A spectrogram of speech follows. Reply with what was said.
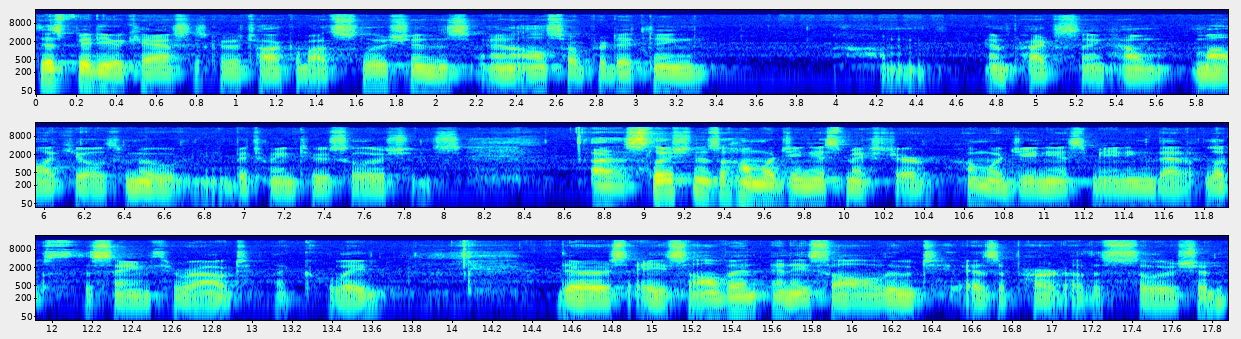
This video cast is going to talk about solutions and also predicting um, and practicing how molecules move between two solutions. A solution is a homogeneous mixture, homogeneous meaning that it looks the same throughout, like Kool-Aid. There's a solvent and a solute as a part of the solution.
